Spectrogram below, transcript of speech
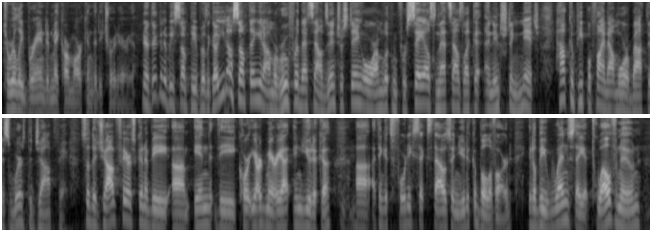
to really brand and make our mark in the Detroit area. You know, there are going to be some people that go, you know something, you know, I'm a roofer, that sounds interesting, or I'm looking for sales, and that sounds like a, an interesting niche. How can people find out more about this? Where's the job fair? So the job fair is going to be um, in the Courtyard Marriott in Utica. Mm -hmm. uh, I think it's 46,000 Utica Boulevard. It'll be Wednesday at 12 noon, mm -hmm.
